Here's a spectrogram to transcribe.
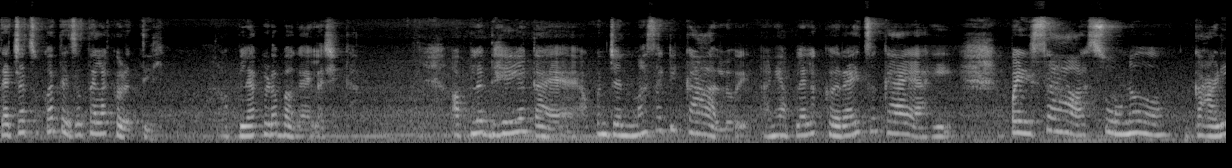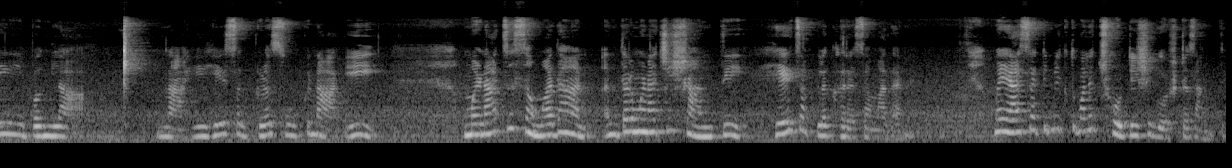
त्याच्या चुका त्याचं त्याला कळतील. आपल्याकडं बघायला शिका. आपलं ध्येय काय आहे? आपण जन्मासाठी का आलो आहे आणि आपल्याला करायचं काय आहे? पैसा सोनं गाडी बंगला नाही हे सगळं सुख नाही. मनाचं समाधान अंतर्मनाची शांती हेच आपलं खरं समाधान आहे. मग यासाठी मी तुम्हाला छोटीशी गोष्ट सांगते.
